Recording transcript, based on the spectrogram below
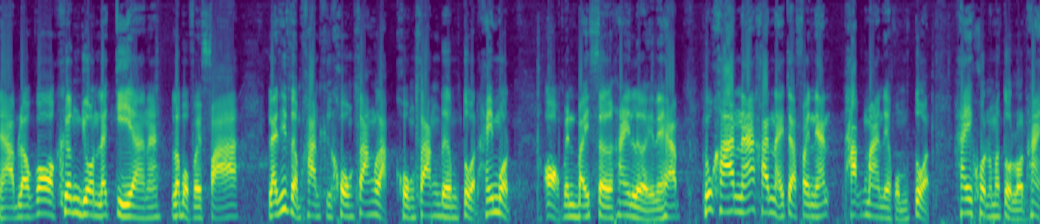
นะครับแล้วก็เครื่องยนต์และเกียร์นะระบบไฟฟ้า และที่สำคัญคือโครงสร้างหลักโครงสร้างเดิมตรวจให้หมดออกเป็นใบเซอร์ให้เลยนะครับทุกคันนะคันไหนจัดไฟแนนซ์ทักมาเนี่ยผมตรวจให้คนมาตรวจรถให้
